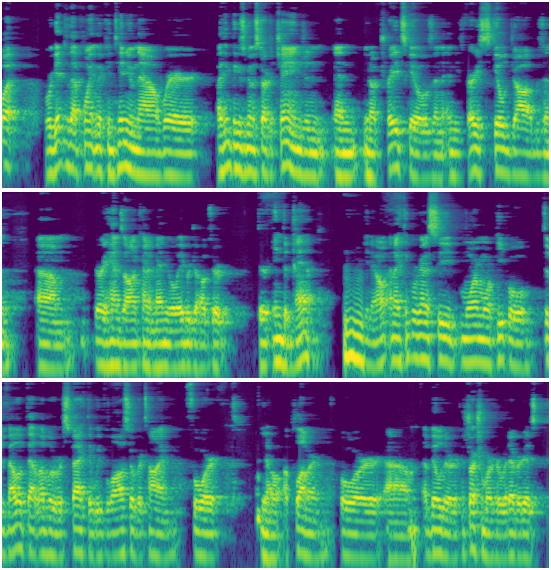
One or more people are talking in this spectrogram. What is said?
But we're getting to that point in the continuum now where I think things are going to start to change and, and, you know, trade skills and, and these very skilled jobs and, um, very hands-on kind of manual labor jobs are, they're in demand mm-hmm. you know and i think we're going to see more and more people develop that level of respect that we've lost over time for you know a plumber or um, a builder construction worker whatever it is.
